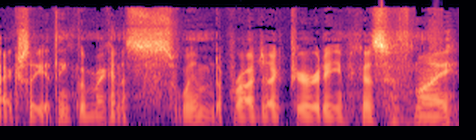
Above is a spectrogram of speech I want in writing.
Actually, I think we're going to swim to Project Purity because with my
